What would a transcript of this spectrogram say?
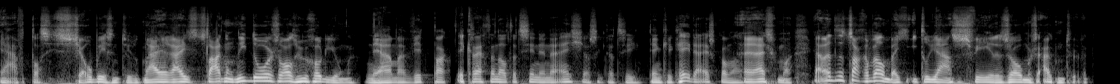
Ja, fantastische showbiz natuurlijk. Maar hij, slaat nog niet door zoals Hugo de Jonge. Ja, maar wit pak. Ik krijg dan altijd zin in een ijsje als ik dat zie. Denk ik, hé, hey, de ijs kwam aan. Eh, ja, maar dat zag er wel een beetje Italiaanse sferen, zomers uit natuurlijk.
